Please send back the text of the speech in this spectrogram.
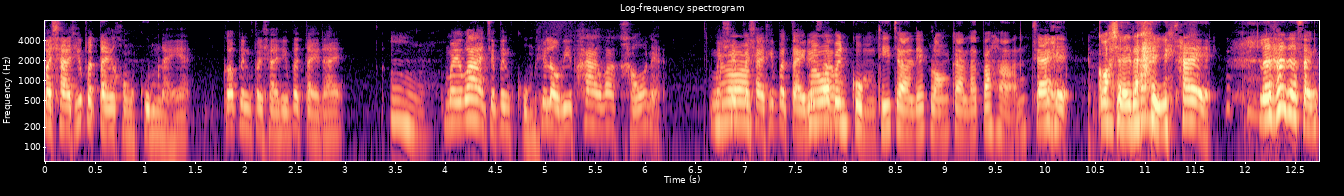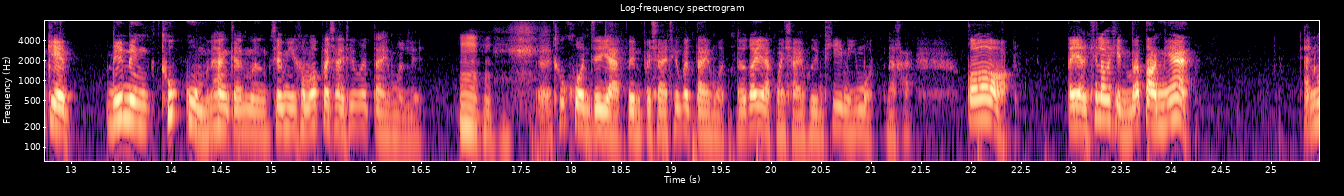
ประชาธิปไตยของกลุ่มไหนอะ ก็เป็นประชาธิปไตยได้ อืมไม่ว่าจะเป็นกลุ่มที่เราวิพากษ์ว่าเขาเนี่ย ไม่ใช่ไม่ว่าประชาธิปไตยด้วไม่ยว่าเป็นซ้ำกลุ่มที่จะเรียกร้องการรัฐประหาร ใช่ ก็ใช้ได้ ใช่ แล้วถ้าจะสังเกตนิดนึงทุกกลุ่มทางการเมือง จะมีคำว่าประชาธิปไตยหมดเลยอืมเออทุกคนจะอยากเป็นประชาธิปไตยหมด แล้วก็อยากมาใช้พื้นที่นี้หมดนะคะ ก็แต่อย่างที่เราเห็นว่าตอนเนี้ยอนุ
